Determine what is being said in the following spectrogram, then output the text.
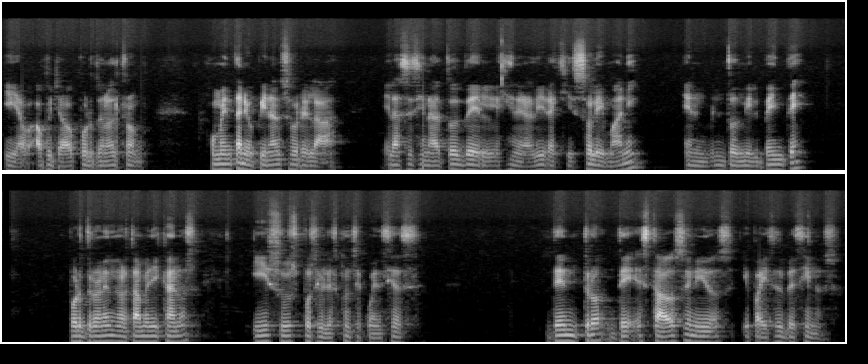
y apoyado por Donald Trump, comentan y opinan sobre la, el asesinato del general iraquí Soleimani en 2020 por drones norteamericanos y sus posibles consecuencias dentro de Estados Unidos y países vecinos.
